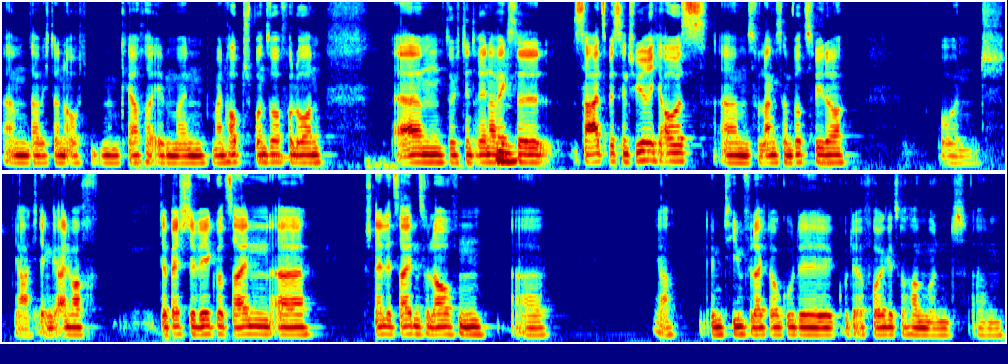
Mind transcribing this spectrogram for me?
Ähm, da habe ich dann auch mit dem Kercher eben meinen mein Hauptsponsor verloren. Ähm, durch den Trainerwechsel mhm. sah jetzt ein bisschen schwierig aus. Ähm, so langsam wird es wieder. Und ja, ich denke einfach, der beste Weg wird sein, äh, schnelle Zeiten zu laufen, äh, ja, im Team vielleicht auch gute, gute Erfolge zu haben und ähm,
